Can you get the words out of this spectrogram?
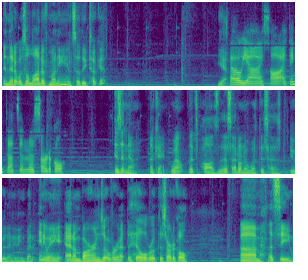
And that it was a lot of money, and so they took it. Yeah. Oh, yeah, I saw. I think that's in this article. Is it now? Okay, well, let's pause this. I don't know what this has to do with anything, but anyway, Adam Barnes over at The Hill wrote this article. Um, let's see.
